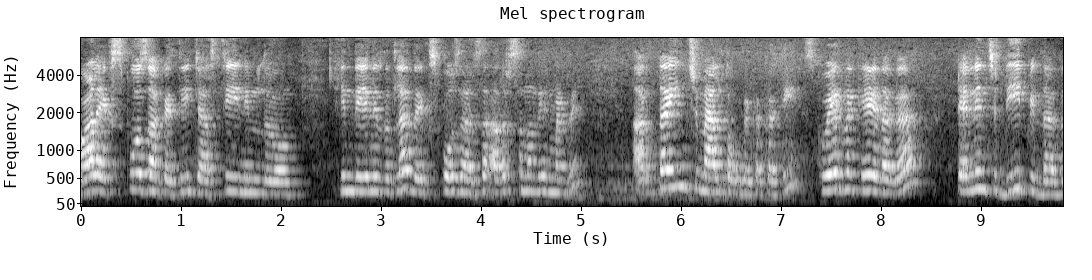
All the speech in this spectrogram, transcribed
ಭಾಳ ಎಕ್ಸ್ಪೋಸ್ ಆಕೈತಿ. ಜಾಸ್ತಿ ನಿಮ್ಮದು ಹಿಂದೆ ಏನಿರ್ತದಲ್ಲ ಅದು ಎಕ್ಸ್ಪೋಸ್ ಅರ್ಸ ಅದ್ರ ಸಂಬಂಧ ಏನು ಮಾಡ್ರಿ? ಅರ್ಧ ಇಂಚ್ ಮ್ಯಾಲೆ ತೊಗೋಬೇಕಾಕತಿ ಸ್ಕ್ವೇರ್ನ ಕೇಳಿದಾಗ ಟೆನ್ ಇಂಚ್ ಡೀಪ್ ಇದ್ದಾಗ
